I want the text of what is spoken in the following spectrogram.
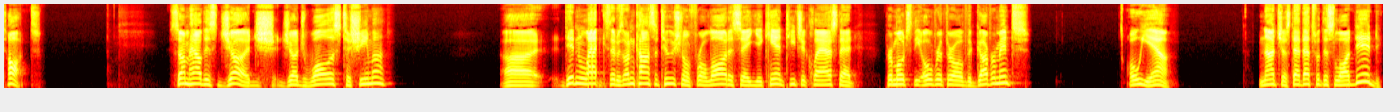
taught. Somehow, this judge, Judge Wallace Tashima, uh, didn't like, said it was unconstitutional for a law to say you can't teach a class that promotes the overthrow of the government. Oh, yeah. Not just that, that's what this law did.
